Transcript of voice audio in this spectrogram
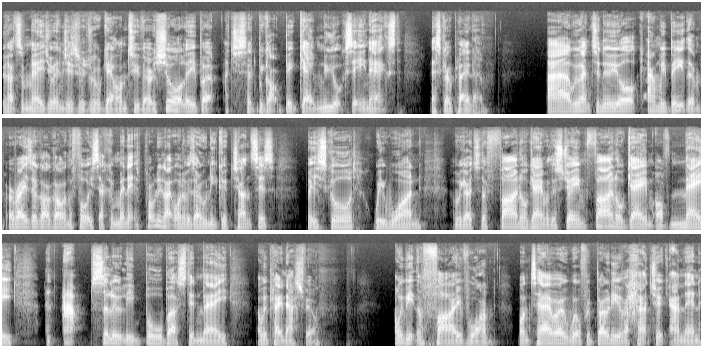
We've had some major injuries, which we'll get onto very shortly, but I just said we got a big game, New York City next. Let's go play them. Uh, we went to New York and we beat them. Arezzo got a goal in the 42nd minute. It's probably like one of his only good chances, but he scored. We won. And we go to the final game of the stream, final game of May, an absolutely ball busting May. And we play Nashville. And we beat them 5 1. Montero, Wilfried Bony with a hat trick, and then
